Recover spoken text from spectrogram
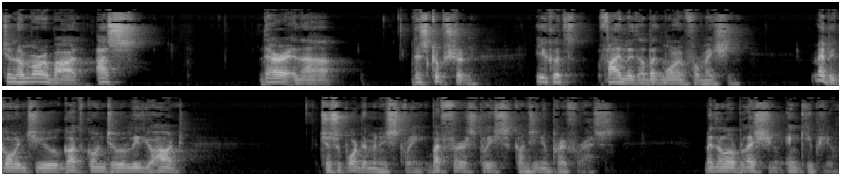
to learn more about us there in uh, a description, you could find a little bit more information. Maybe going to, God going to lead your heart to support the ministry. But first, please continue pray for us. May the Lord bless you and keep you.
